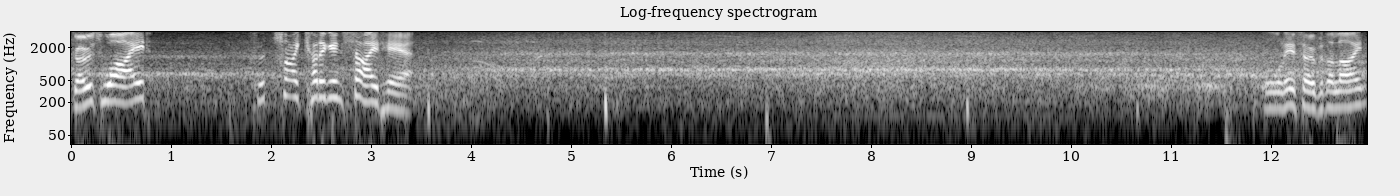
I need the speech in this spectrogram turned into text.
Goes wide. Could try cutting inside here. Ball is over the line.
